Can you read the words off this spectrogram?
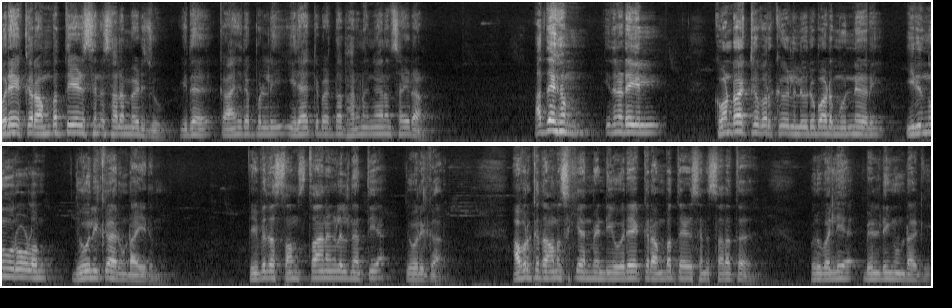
ഒരേക്കർ അമ്പത്തിയേഴ് സെന്റ് സ്ഥലം മേടിച്ചു. ഇത് കാഞ്ഞിരപ്പള്ളി ഈരാറ്റുപേട്ട ഭരണങ്ങാനം സൈഡാണ്. അദ്ദേഹം ഇതിനിടയിൽ കോൺട്രാക്ട് വർക്കുകളിൽ ഒരുപാട് മുന്നേറി ഇരുന്നൂറോളം ജോലിക്കാരുണ്ടായിരുന്നു. വിവിധ സംസ്ഥാനങ്ങളിൽ നിന്നെത്തിയ ജോലിക്കാർ. അവർക്ക് താമസിക്കാൻ വേണ്ടി ഒരേക്കർ അമ്പത്തേഴ് സെന്റ് സ്ഥലത്ത് ഒരു വലിയ ബിൽഡിംഗ് ഉണ്ടാക്കി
